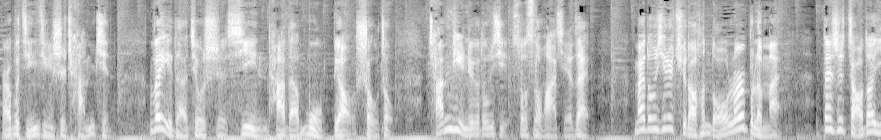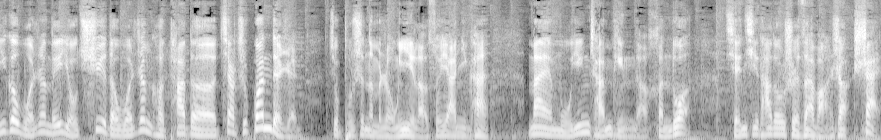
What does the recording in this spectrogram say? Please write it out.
而不仅仅是产品，为的就是吸引他的目标受众。产品这个东西，说实话，现在卖东西的渠道很多，哪儿不能卖？但是找到一个我认为有趣的、我认可他的价值观的人，就不是那么容易了。所以啊，你看。卖母婴产品的很多前期他都是在网上晒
